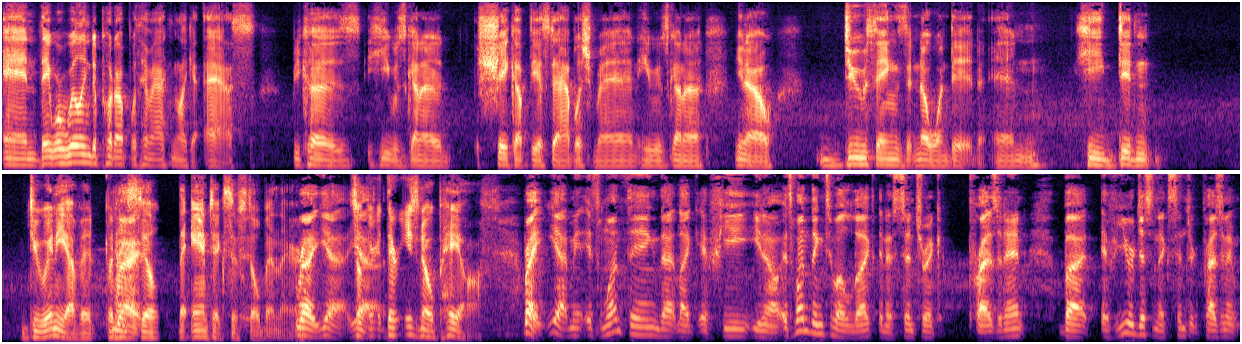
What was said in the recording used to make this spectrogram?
and they were willing to put up with him acting like an ass because he was going to shake up the establishment. He was going to, you know, do things that no one did, and he didn't do any of it. But Right. still the antics have still been there. Right. Yeah. So yeah. there, there is no payoff. Right. Yeah. I mean, it's one thing that like if he, you know, it's one thing to elect an eccentric president, but if you're just an eccentric president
